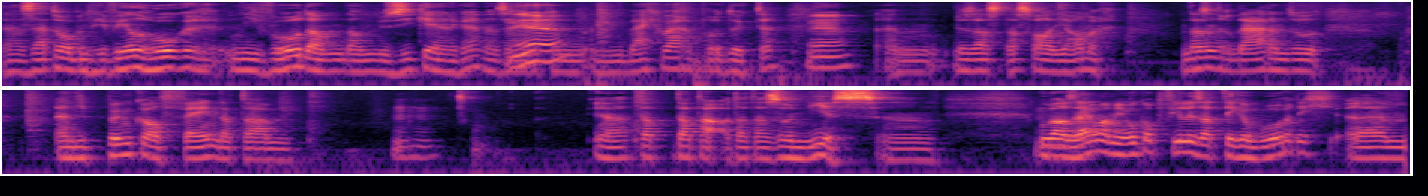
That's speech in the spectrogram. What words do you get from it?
dat zetten we op een veel hoger niveau dan, dan muziek eigenlijk. Hè? Dat is eigenlijk Ja. een, een wegwerpproduct. Hè? Ja. En, dus dat is, dat is wel jammer. Dat is inderdaad en zo... En die punk wel fijn dat dat, Mhm. Ja, dat, dat, dat, dat, dat zo niet is. Hoewel zeggen, wat mij ook opviel, is dat tegenwoordig... ehm,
